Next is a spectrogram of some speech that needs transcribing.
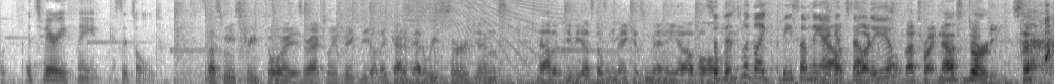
look at that. It's very faint because it's old. Sesame Street toys are actually a big deal. They've kind of had a resurgence now that PBS doesn't make as many of them. So this would like be something I could sell to you? That's right. Now it's dirty. So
